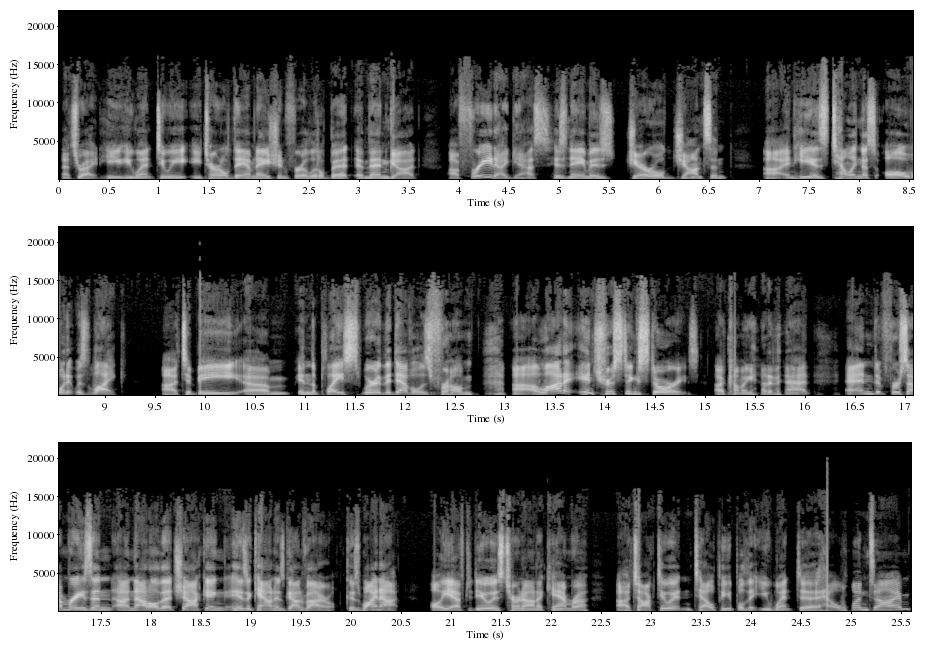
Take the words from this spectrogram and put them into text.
That's right. He, he went to e- eternal damnation for a little bit and then got uh, freed, I guess. His name is Gerald Johnson, uh, and he is telling us all what it was like uh, to be um, in the place where the devil is from. Uh, a lot of interesting stories uh, coming out of that. And for some reason, uh, not all that shocking, his account has gone viral. Because why not? All you have to do is turn on a camera, uh, talk to it, and tell people that you went to hell one time,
